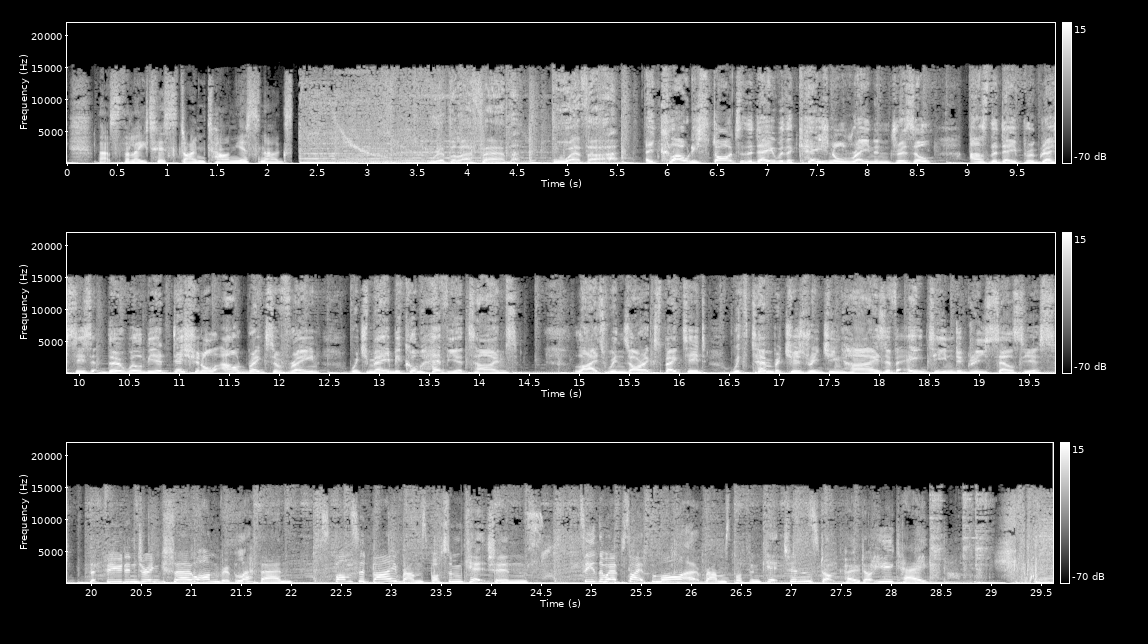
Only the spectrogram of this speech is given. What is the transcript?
today. That's the latest. I'm Tanya Snuggs. Ribble FM. Weather. A cloudy start to the day with occasional rain and drizzle. As the day progresses, there will be additional outbreaks of rain, which may become heavy at times. Light winds are expected, with temperatures reaching highs of 18 degrees Celsius. The Food and Drink Show on Ribble FM. Sponsored by Ramsbottom Kitchens. See the website for more at ramsbottomkitchens.co.uk.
